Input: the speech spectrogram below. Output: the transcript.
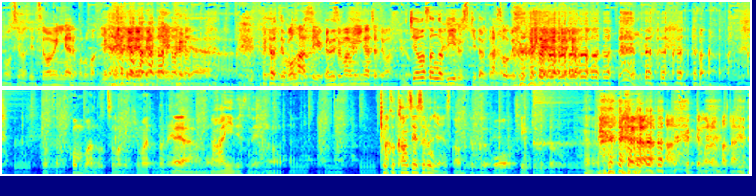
もうすいませんつまみになるものばっかり。ご飯っていうかつまみになっちゃってますけど内山さんがビール好きだから。あそうです。ね いいですね。もうさ今晩のつまみ決まったね。いやもう。あいいですね。あの曲完成するんじゃないですか？曲を元気太郎 あ作ってもらうパターン。です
